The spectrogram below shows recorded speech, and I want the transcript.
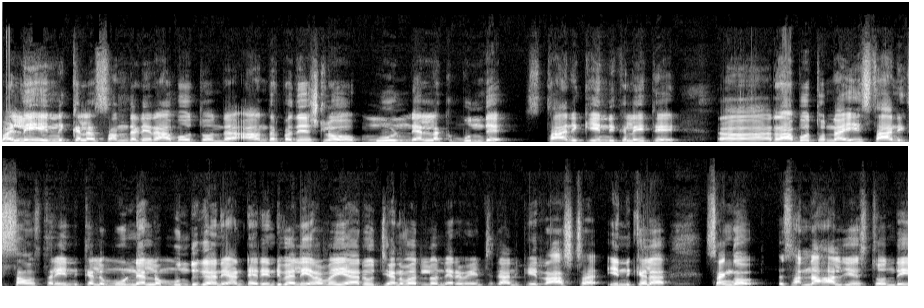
మళ్ళీ ఎన్నికల సందడి రాబోతోందా. ఆంధ్రప్రదేశ్లో మూడు నెలలకు ముందే స్థానిక ఎన్నికలైతే రాబోతున్నాయి. స్థానిక సంస్థల ఎన్నికలు మూడు నెలల ముందుగానే అంటే రెండు వేల ఇరవై ఆరు జనవరిలో నిర్వహించడానికి రాష్ట్ర ఎన్నికల సంఘం సన్నాహాలు చేస్తోంది.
